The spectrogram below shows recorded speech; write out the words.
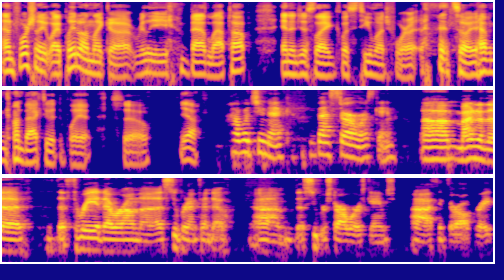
Unfortunately, I played it on like a really bad laptop, and it just like was too much for it, and so I haven't gone back to it to play it. So yeah, How about you, Nick? Best Star Wars game? Um, mine are the the three that were on the Super Nintendo. Um, the Super Star Wars games. Uh, I think they're all great.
